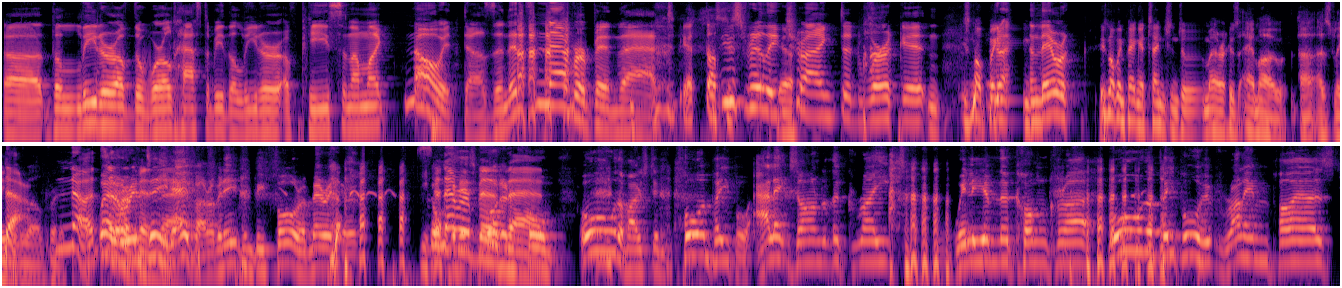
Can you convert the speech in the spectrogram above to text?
uh, the leader of the world has to be the leader of peace, and I'm like, no, it doesn't. It's never been that. Yeah, it. He's really Yeah. trying to work it, and He's not being and they were he's not been paying attention to America's mo uh, as leader of the no, world. Really. no, it's Well, never or been indeed that. ever. I mean, even before America, It's never been that. all the most important people: Alexander the Great, William the Conqueror, all the people who've run empires,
